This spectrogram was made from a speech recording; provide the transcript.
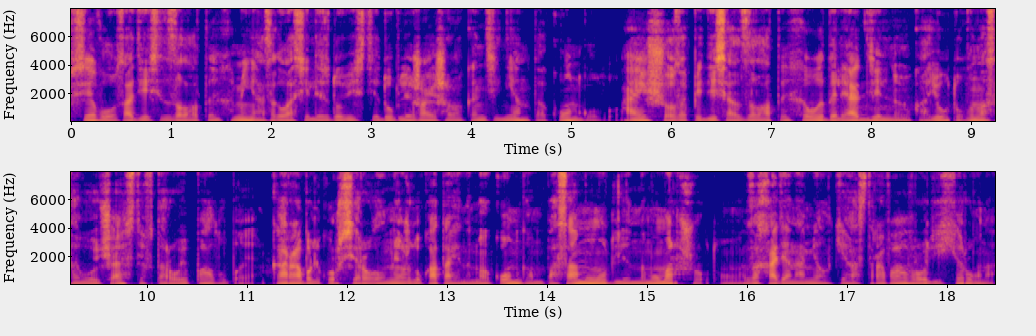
Всего за 10 золотых меня согласились довести до ближайшего континента Конгулу, а еще за 50 золотых выдали отдельную каюту в носовой части второй палубы. Корабль курсировал между Катайным и Конгом по самому длинному маршруту, заходя на мелкие острова вроде Херона.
